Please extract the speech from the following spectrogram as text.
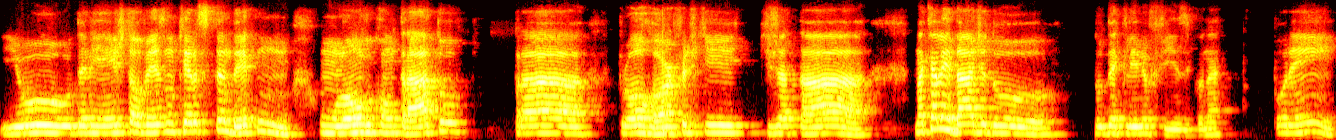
e o Danny Ainge talvez não queira se estender com um, longo contrato para o Al Horford, que, que já está naquela idade do, do declínio físico, né? Porém,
